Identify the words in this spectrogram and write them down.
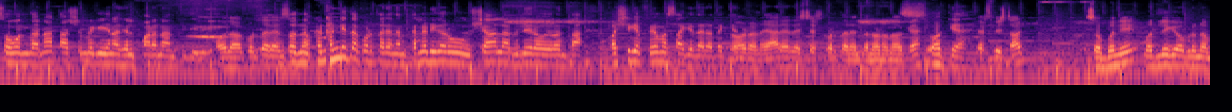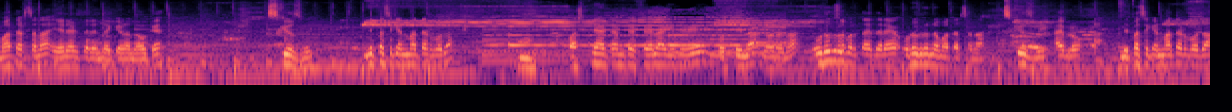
ಸೊ ಒಂದು ಅನಾಥಾಶ್ರಮಕ್ಕೆ ಏನಾದ್ರು ಹೆಲ್ಪ್ ಮಾಡೋಣ ಅಂತಿದ್ದೀವಿ. ಹೌದಾ? ಕೊಡ್ತಾರೆ ಸೊ ಅಂತ ಖಂಡಿತ ಕೊಡ್ತಾರೆ. ನಮ್ಮ ಕನ್ನಡಿಗರು ವಿಶಾಲ ಹೃದಯ ಇರೋರಂತ ಫಸ್ಟಿಗೆ ಫೇಮಸ್ ಆಗಿದ್ದಾರೆ ಅದಕ್ಕೆ. ನೋಡೋಣ ಯಾರ್ಯಾರು ಎಷ್ಟೆಷ್ಟು ಕೊಡ್ತಾರೆ ಅಂತ ನೋಡೋಣ okay okay let's be start so ಬನ್ನಿ ಮೊದಲಿಗೆ ಒಬ್ಬರನ್ನ ಮಾತಾಡ್ಸೋಣ. ಏನ್ ಹೇಳ್ತಾರೆ ಅಂತ ಕೇಳೋಣ ಓಕೆ ಎಕ್ಸ್ಕ್ಯೂಸ್ ಮಿ ಇಪ್ಪ ಸೆಕೆಂಡ್ ಮಾತಾಡ್ಬೋದಾ? ಫಸ್ಟ್ನೇ ಅಟೆಂಪ್ಟ್ ಫೇಲ್ ಆಗಿದ್ದೀವಿ. ಗೊತ್ತಿಲ್ಲ ನೋಡೋಣ. ಹುಡುಗರು ಬರ್ತಾ ಇದ್ದಾರೆ ಹುಡುಗರನ್ನ ಮಾತಾಡ್ಸೋಣ. ಎಕ್ಸ್ಕ್ಯೂಸ್ ಮಿ ಹಾಯ್ ಬ್ರೋ ಇಪ್ಪ ಸೆಕೆಂಡ್ ಮಾತಾಡ್ಬೋದಾ?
